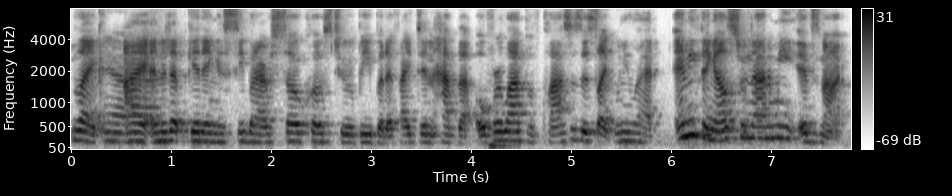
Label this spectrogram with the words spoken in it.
like Yeah. I ended up getting a C, but I was so close to a B. But if I didn't have that overlap of classes, it's like when you add anything else to anatomy, it's not.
